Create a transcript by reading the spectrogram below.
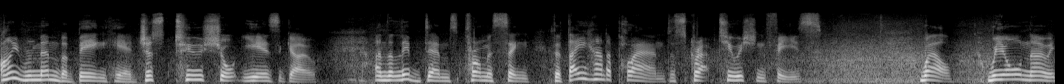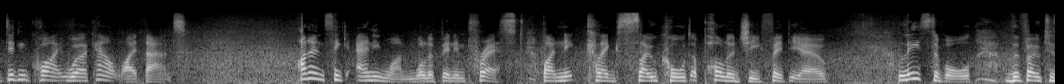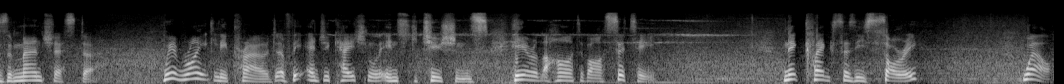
I remember being here just two short years ago and the Lib Dems promising that they had a plan to scrap tuition fees. Well, we all know it didn't quite work out like that. I don't think anyone will have been impressed by Nick Clegg's so-called apology video, least of all the voters of Manchester. We're rightly proud of the educational institutions here at the heart of our city Nick Clegg says he's sorry. Well,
